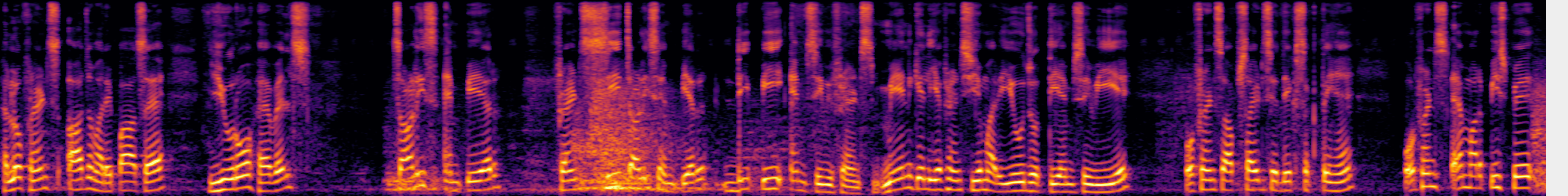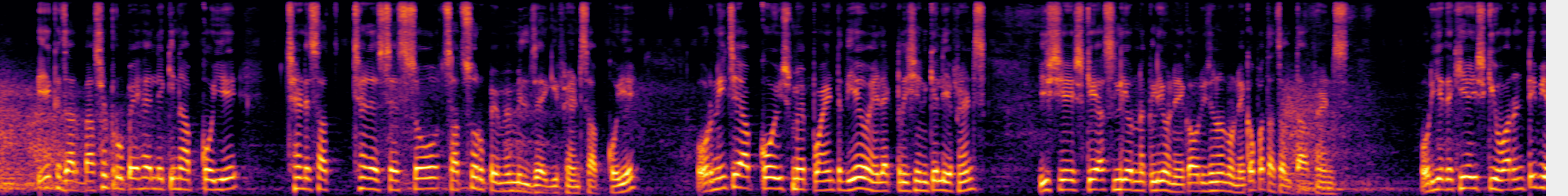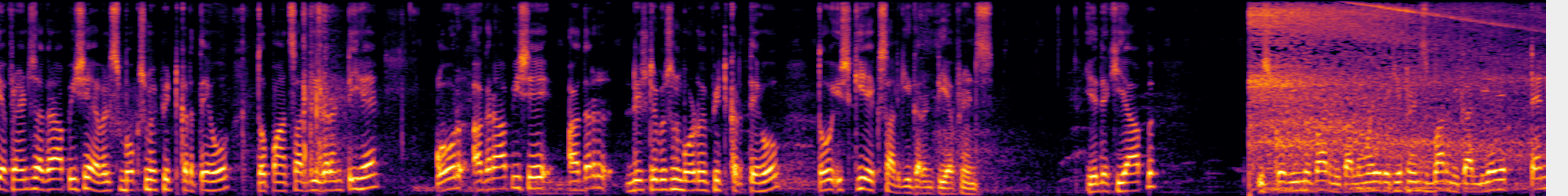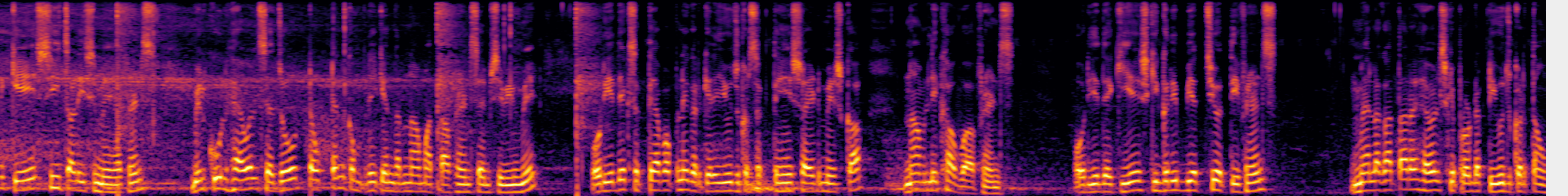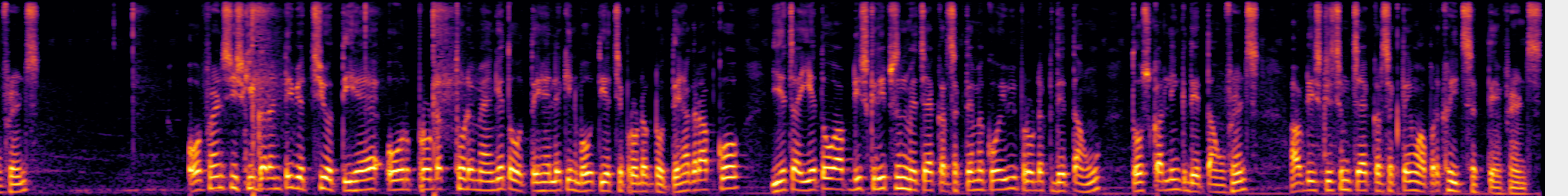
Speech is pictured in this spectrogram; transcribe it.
Hello friends आज हमारे पास है Euro Havells 40 ampere friends C चालीस ampere D P M C friends main के लिए फ्रेंड्स ये हमारी यूज़ होती है एम सी ये. और फ्रेंड्स आप साइड से देख सकते हैं. और फ्रेंड्स एम आर पी इस एक हज़ार बासठ रुपये है, लेकिन आपको ये छः सात छः छः सौ, सात सौ रुपये में मिल जाएगी फ्रेंड्स आपको ये. और नीचे आपको इसमें पॉइंट दिए हुए हैं इलेक्ट्रीशियन के लिए फ्रेंड्स इससे इसके असली और नकली होने का ओरिजिनल होने का पता चलता है फ्रेंड्स और ये देखिए, इसकी वारंटी भी है फ्रेंड्स, अगर आप इसे हेवल्स बॉक्स में फिट करते हो तो पाँच साल की गारंटी है। और अगर आप इसे अदर डिस्ट्रीब्यूशन बोर्ड में फिट करते हो तो इसकी एक साल की गारंटी है फ्रेंड्स। ये देखिए आप, इसको भी मैं बाहर निकालूँगा। ये देखिए फ्रेंड्स, बाहर निकाल लिया। ये टेन के सी चालीस में है फ्रेंड्स। बिल्कुल हैवल्स है, जो टॉप टेन कंपनी के अंदर नाम आता है फ्रेंड्स एम में। और ये देख सकते हैं आप, अपने घर के लिए यूज़ कर सकते हैं। साइड में इसका नाम लिखा हुआ फ्रेंड्स। और ये देखिए, इसकी ग्रिप भी अच्छी होती है फ्रेंड्स। मैं लगातार हेवल्स के प्रोडक्ट यूज़ करता हूँ फ्रेंड्स और फ्रेंड्स इसकी गारंटी भी अच्छी होती है और प्रोडक्ट थोड़े महँगे तो होते हैं, लेकिन बहुत ही अच्छे प्रोडक्ट होते हैं। अगर आपको ये चाहिए तो आप डिस्क्रिप्शन में चेक कर सकते हैं। मैं कोई भी प्रोडक्ट देता हूँ तो उसका लिंक देता हूँ फ्रेंड्स आप डिस्क्रिप्शन चेक कर सकते हैं, वहाँ पर ख़रीद सकते हैं फ्रेंड्स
